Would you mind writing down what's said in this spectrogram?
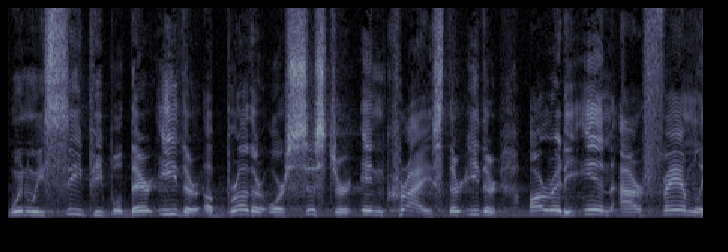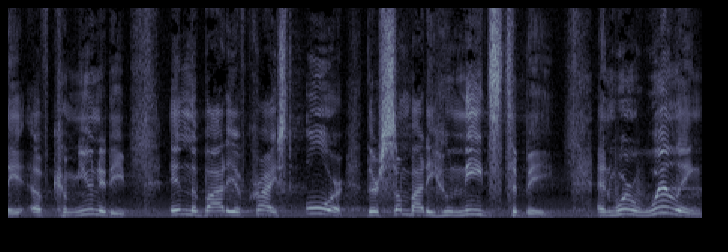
when we see people, they're either a brother or sister in Christ, they're either already in our family of community in the body of Christ, or there's somebody who needs to be. And we're willing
